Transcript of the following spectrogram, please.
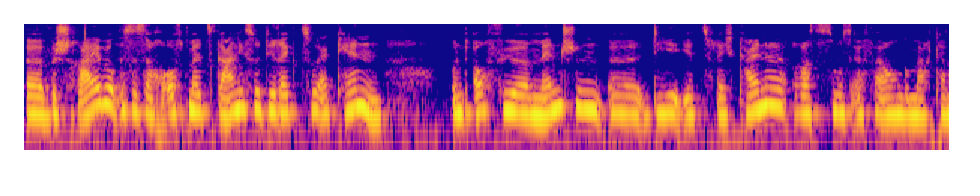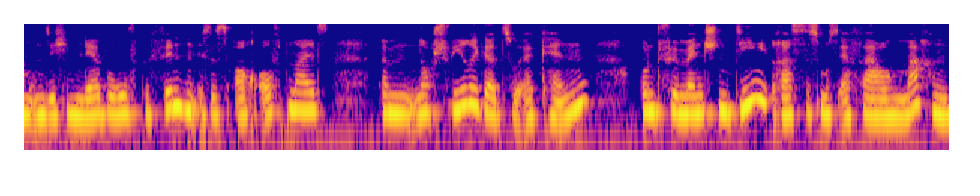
äh, Beschreibung, ist es auch oftmals gar nicht so direkt zu erkennen. Und auch für Menschen, äh, die jetzt vielleicht keine Rassismuserfahrung gemacht haben und sich im Lehrberuf befinden, ist es auch oftmals ähm, noch schwieriger zu erkennen. Und für Menschen, die Rassismuserfahrungen machen,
